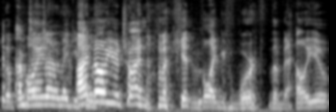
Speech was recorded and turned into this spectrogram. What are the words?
The I'm point. trying to make you. I know you're trying to make it like worth the value,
